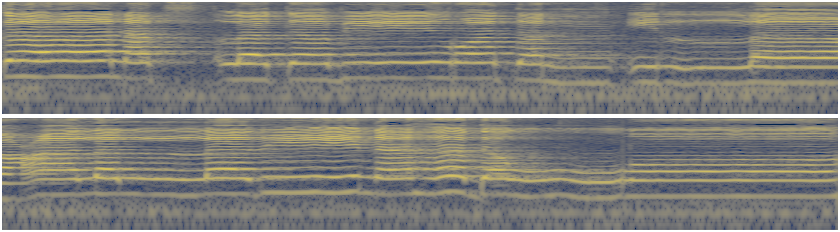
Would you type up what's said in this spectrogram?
كانت لكبيرة إلا على الذين هدى الله.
